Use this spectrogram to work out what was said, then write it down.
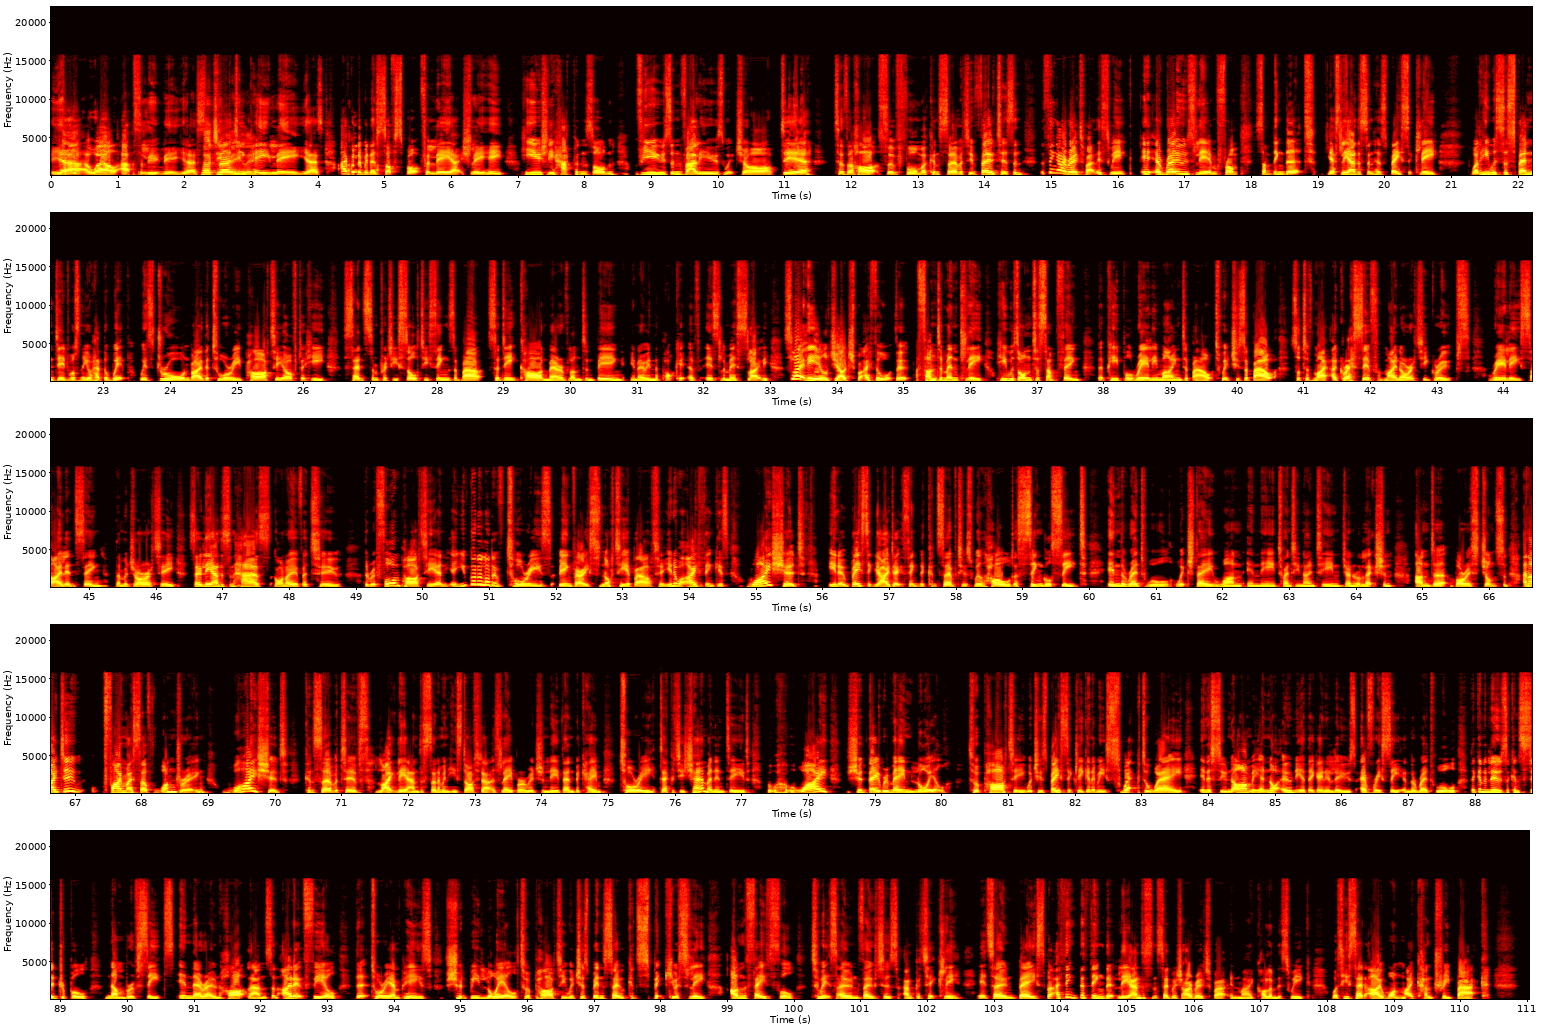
yeah, well, absolutely, yes. 30p 30p Lee, yes. I've got a bit of soft spot for Lee. Actually, he he usually happens on views and values which are dear to the hearts of former Conservative voters. And the thing I wrote about this week it arose, Liam, from something that yes, Lee Anderson has basically well, he was suspended, wasn't he, or had the whip withdrawn by the Tory party after he said some pretty salty things about Sadiq Khan, Mayor of London, being, you know, in the pocket of Islamists, slightly, slightly ill judged. But I thought that fundamentally he was onto something that people really mind about, which is about sort of my aggressive minority groups really silencing the majority. So Lee Anderson has gone over to the Reform Party. And you've got a lot of Tories being very snotty about it. You know what I think is why should, you know, basically, I don't think the Conservatives will hold a single seat in the Red Wall, which they won in the 2019 general election under Boris Johnson. And I do find myself wondering why should conservatives like Lee Anderson, I mean, he started out as Labour originally, then became Tory deputy chairman indeed, but why should they remain loyal? To a party which is basically going to be swept away in a tsunami. And not only are they going to lose every seat in the Red Wall, they're going to lose a considerable number of seats in their own heartlands. And I don't feel that Tory MPs should be loyal to a party which has been so conspicuously unfaithful to its own voters and particularly its own base. But I think the thing that Lee Anderson said, which I wrote about in my column this week, was he said, I want my country back.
